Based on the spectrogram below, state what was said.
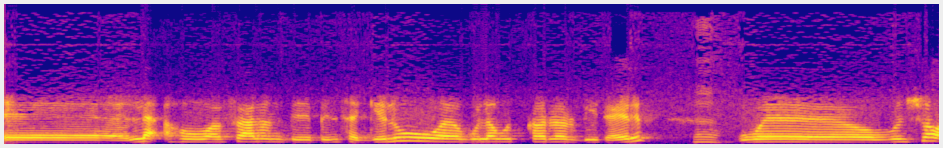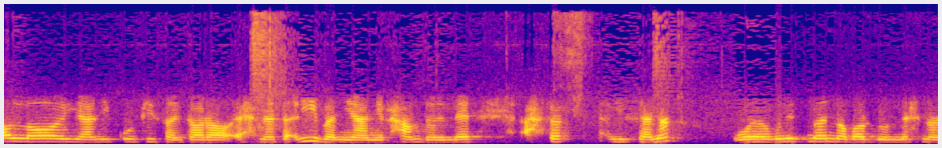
آه لا هو فعلا بنسجله ولو اتكرر بيتعرف. و... وإن شاء الله يعني يكون في سيطرة. إحنا تقريبا يعني الحمد لله أحسن أي سنة. و... ونتمنى برضو إن إحنا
